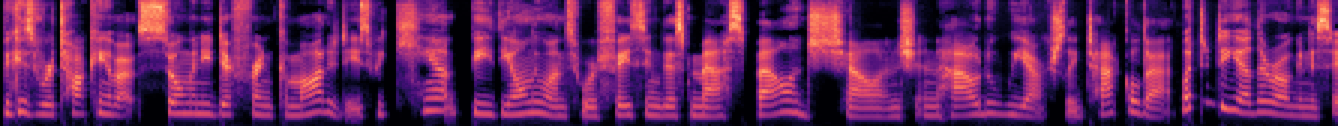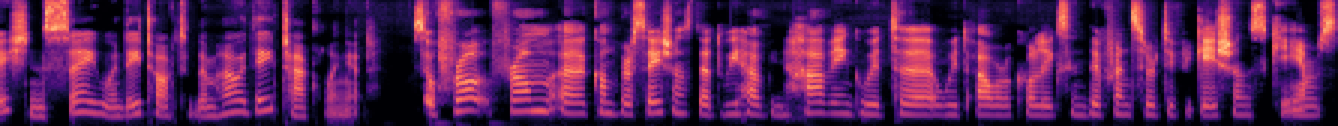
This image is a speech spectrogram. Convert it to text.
because we're talking about so many different commodities, we can't be the only ones who are facing this mass balance challenge. And how do we actually tackle that? What do the other organizations say when they talk to them? How are they tackling it? So from from uh, conversations that we have been having with uh, with our colleagues in different certification schemes,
